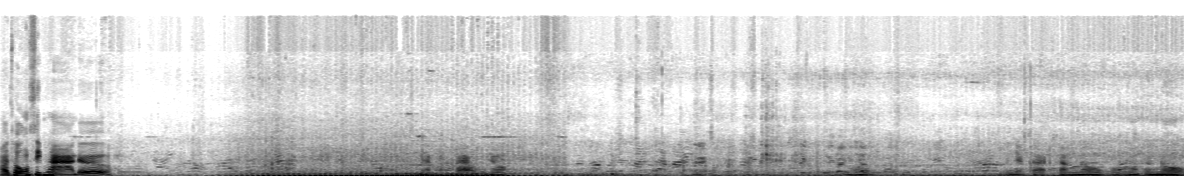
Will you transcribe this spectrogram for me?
เอาทงสิบหาเด้อน้ำมะพร้าวเนาะบรรยากาศข้างนอกออกมาข้างนอก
